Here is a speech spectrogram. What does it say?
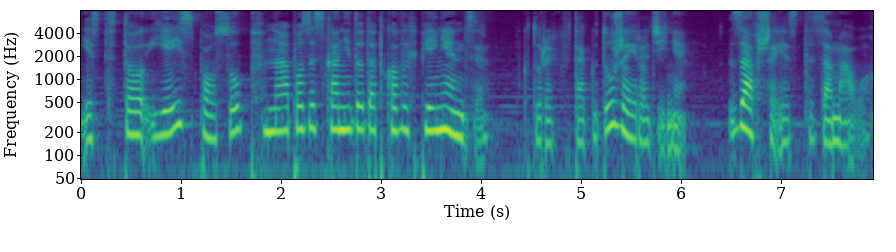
Jest to jej sposób na pozyskanie dodatkowych pieniędzy, których w tak dużej rodzinie zawsze jest za mało.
